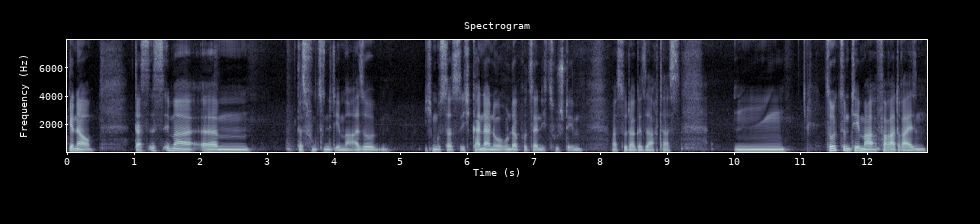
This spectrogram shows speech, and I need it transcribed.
Genau. Das ist immer, ähm, das funktioniert immer. Also ich muss das, ich kann da nur hundertprozentig zustimmen, was du da gesagt hast. Mm, Zurück zum Thema Fahrradreisen.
